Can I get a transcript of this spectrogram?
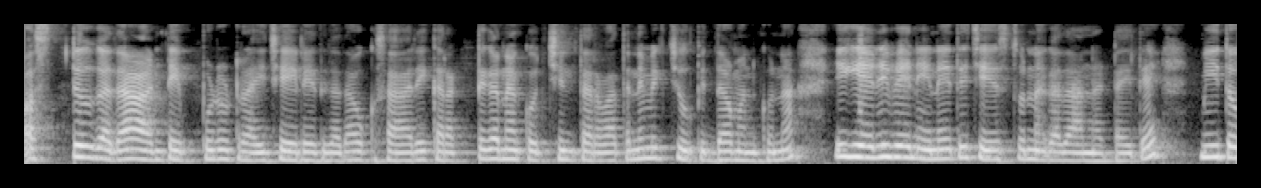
ఫస్ట్ కదా అంటే ఎప్పుడు ట్రై చేయలేదు కదా. ఒకసారి కరెక్ట్గా నాకు వచ్చిన తర్వాతనే మీకు చూపిద్దాం అనుకున్నా. ఇక ఎనీవే నేనైతే చేస్తున్నా కదా అన్నట్టయితే మీతో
